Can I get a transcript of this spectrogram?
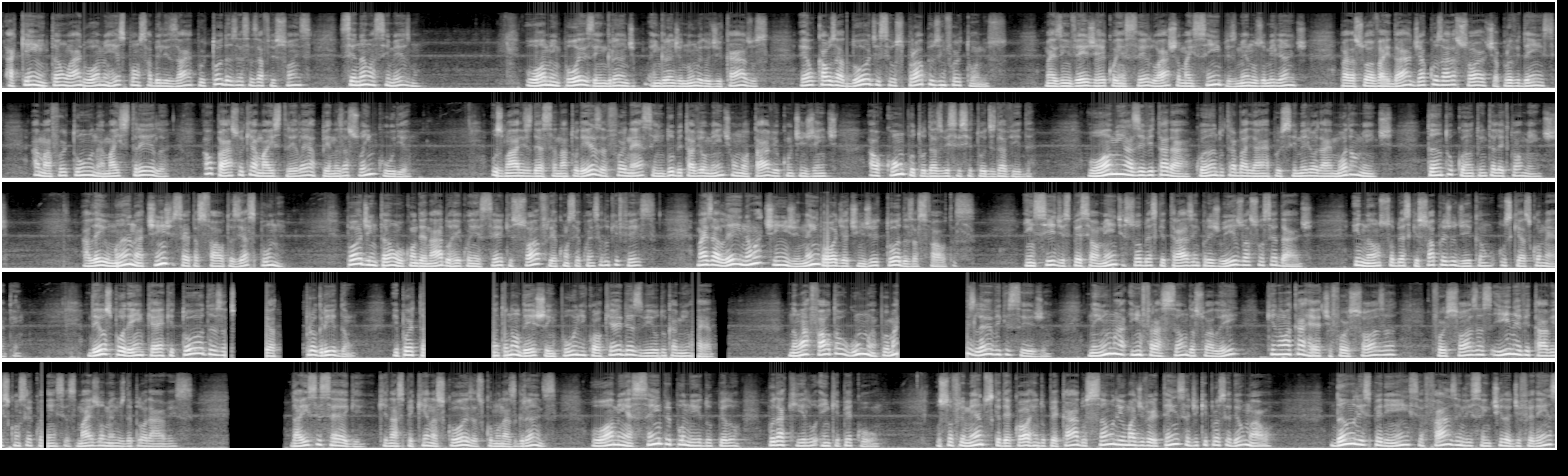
A quem então há o homem responsabilizar por todas essas aflições, senão a si mesmo? O homem, pois, em grande, em grande número de casos, é o causador de seus próprios infortúnios. Mas em vez de reconhecê-lo, acha mais simples, menos humilhante, para sua vaidade, acusar a sorte, a providência, a má fortuna, a má estrela, ao passo que a má estrela é apenas a sua incúria. Os males dessa natureza fornecem indubitavelmente um notável contingente ao cômputo das vicissitudes da vida. O homem as evitará quando trabalhar por se melhorar moralmente, tanto quanto intelectualmente. A lei humana atinge certas faltas e as pune. Pode então o condenado reconhecer que sofre a consequência do que fez, mas a lei não atinge nem pode atingir todas as faltas. Incide especialmente sobre as que trazem prejuízo à sociedade e não sobre as que só prejudicam os que as cometem. Deus, porém, quer que todas as criaturas progridam e, portanto, não deixa impune qualquer desvio do caminho reto. Não há falta alguma, por mais leve que seja, nenhuma infração da sua lei que não acarrete forçosa, forçosas e inevitáveis consequências, mais ou menos deploráveis. Daí se segue que nas pequenas coisas, como nas grandes, o homem é sempre punido pelo, por aquilo em que pecou. Os sofrimentos que decorrem do pecado são-lhe uma advertência de que procedeu mal. Dão-lhe experiência, fazem-lhe sentir a diferença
